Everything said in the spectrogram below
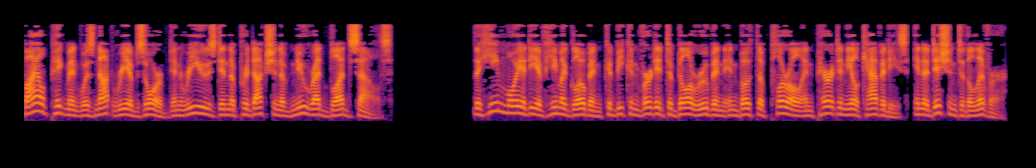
Bile pigment was not reabsorbed and reused in the production of new red blood cells. The heme moiety of hemoglobin could be converted to bilirubin in both the pleural and peritoneal cavities, in addition to the liver.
